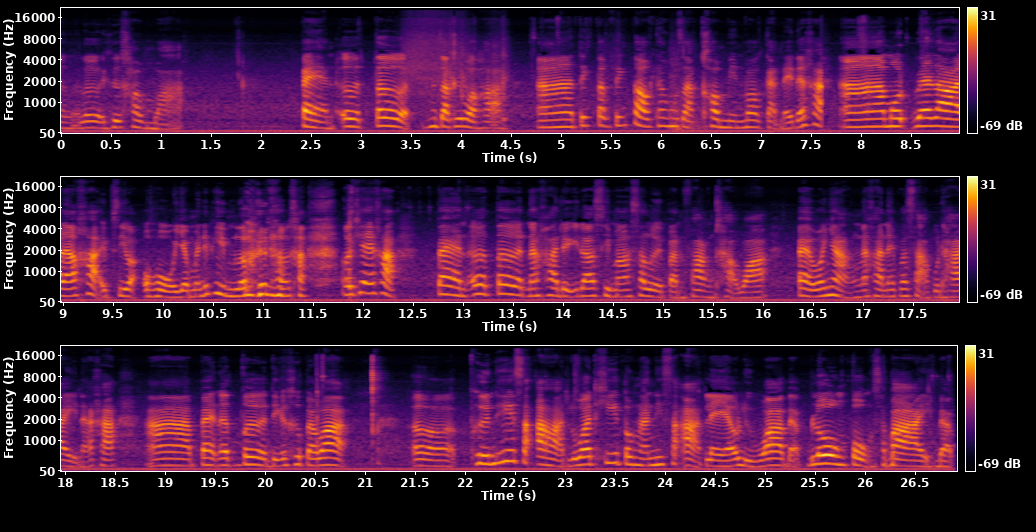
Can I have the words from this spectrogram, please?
นอเลยคือคำว่า แปนเออเติร์ดรู้จักคือบอกค่ะอ่าติ๊กตอกติ๊กตอกถ้ารู้จักคอมเมนต์บอกกันได้ด้อค่ะอ่าหมดเวลาแล้วค่ะ FC ว่าโอ้โห ยังไม่ได้พิมพ์เลยนะคะโอเคค่ะแปนเออเติร์ดนะคะ เดี๋ยวอีลาสิมาเฉลยปันฟังค่ะว่าแปลว่าหยังนะคะในภาษาพูไทยนะคะอ่าแปนเออเติร์ดนี่ก็คือแปลว่าเอ่อพื้นที่สะอาดหรือว่าที่ตรงนั้นนี่สะอาดแล้ว หรือว่าแบบโล่งโปร่งสบายแบบ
